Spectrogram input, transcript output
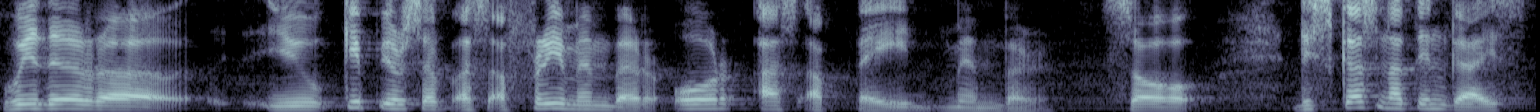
Whether uh, you keep yourself as a free member or as a paid member. So, discuss natin guys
